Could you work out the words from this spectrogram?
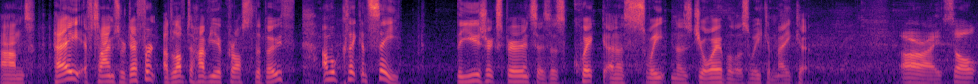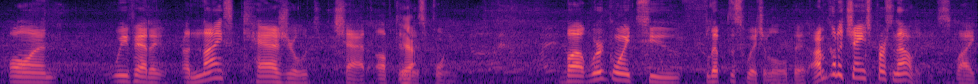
And hey, if times were different, I'd love to have you across the booth, and we'll click and see. The user experience is as quick and as sweet and as enjoyable as we can make it. All right, so on, we've had a, a nice casual chat up to yeah. this point. But we're going to flip the switch a little bit. I'm going to change personalities. Like,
